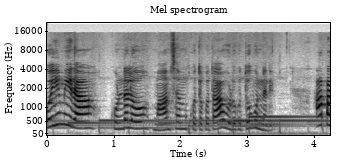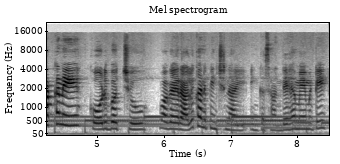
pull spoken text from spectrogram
పొయ్యి మీద కుండలో మాంసం కుతకుతా ఉడుకుతూ ఉన్నది. ఆ పక్కనే కోడిబొచ్చు వగైరాలు కనిపించినాయి. ఇంకా సందేహం ఏమిటి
